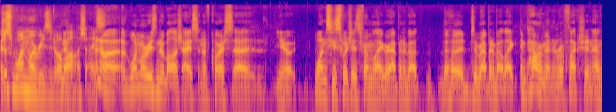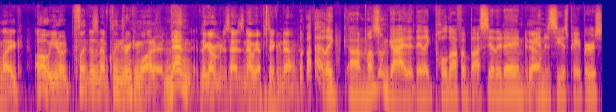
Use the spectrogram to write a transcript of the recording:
Just one more reason to no, abolish ICE. No, uh, one more reason to abolish ICE, and of course, uh, you know, once he switches from like rapping about the hood to rapping about like empowerment and reflection and like, oh, you know, Flint doesn't have clean drinking water, and then the government decides now we have to take him down. What about that like uh, Muslim guy that they like pulled off a bus the other day and Yeah. demanded to see his papers,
